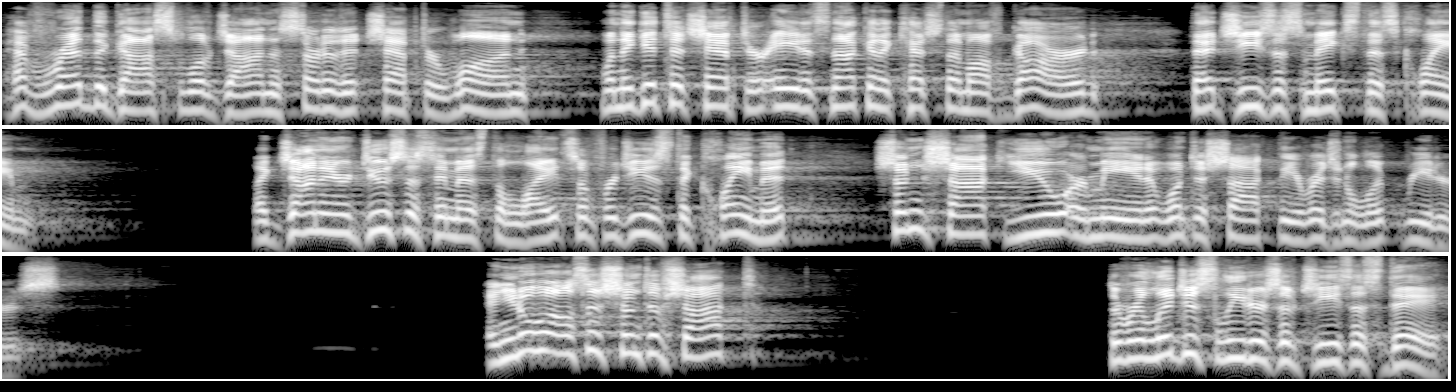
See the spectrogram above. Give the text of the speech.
have read the Gospel of John and started at chapter one, when they get to chapter eight, it's not going to catch them off guard that Jesus makes this claim. Like John introduces him as the light, so for Jesus to claim it shouldn't shock you or me, and it wouldn't shock the original readers. And you know who else it shouldn't have shocked? The religious leaders of Jesus' day.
